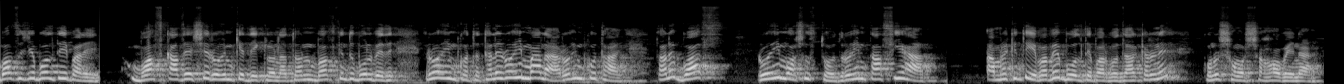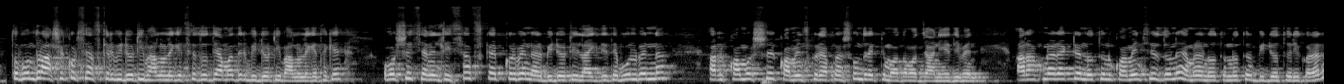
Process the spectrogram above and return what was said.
বস এসে বলতেই পারে। বস কাজে এসে রহিমকে দেখল না। তখন বস কিন্তু বলবে যে, রহিম কোথায়? তাহলে রহিম মানা রহিম কোথায়? তাহলে বস, রহিম অসুস্থ, রহিম তাসিহাত আমরা কিন্তু এভাবে বলতে পারব, যার কারণে কোনো সমস্যা হবে না। তো বন্ধুরা, আশা করছি আজকের ভিডিওটি ভালো লেগেছে। যদি আমাদের ভিডিওটি ভালো লেগে থাকে, অবশ্যই চ্যানেলটি সাবস্ক্রাইব করবেন আর ভিডিওটি লাইক দিতে ভুলবেন না। আর অবশ্যই কমেন্টস করে আপনার সুন্দর একটি মতামত জানিয়ে দিবেন। আর আপনার একটা নতুন কমেন্টসের জন্য আমরা নতুন নতুন ভিডিও তৈরি করার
